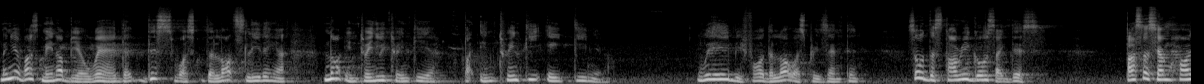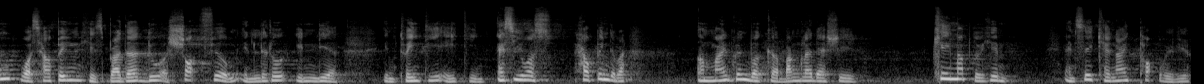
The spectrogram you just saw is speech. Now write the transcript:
many of us may not be aware that this was the Lord's leading, uh, not in 2020, uh, but in 2018, you know, way before the Lord was presented. So the story goes like this. Pastor Xiang Hon was helping his brother do a short film in Little India in 2018. As he was helping the a migrant worker, Bangladeshi, came up to him and said, Can I talk with you?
